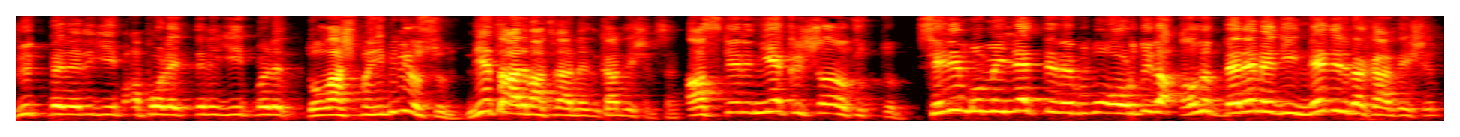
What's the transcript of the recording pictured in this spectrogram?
Rütbeleri giyip apoletleri giyip böyle dolaşmayı biliyorsun. Niye talimat vermedin kardeşim sen? Askeri niye kışlada tuttun? Senin bu milletle ve bu orduyla alıp veremediğin nedir be kardeşim?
